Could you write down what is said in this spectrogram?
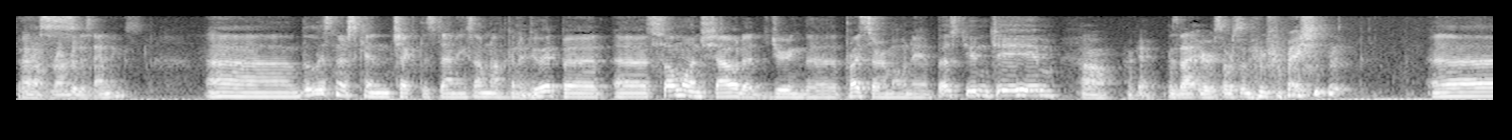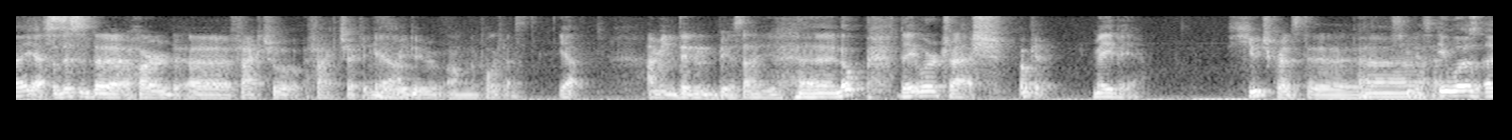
I don't remember the standings. Uh, the listeners can check the standings. I'm not gonna Okay. do it, but uh, someone shouted during the prize ceremony, "Best student team." Oh, okay. Is that your source of information? Uh, yes. So this is the hard uh, factual fact checking that we do on the podcast. Yeah. I mean, didn't BSI? Uh, nope, they were trash. Okay. Maybe. Huge creds to Uh, TSI. it was a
